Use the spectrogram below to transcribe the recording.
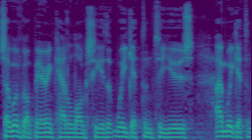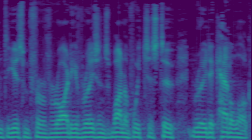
So we've got bearing catalogues here that we get them to use, and we get them to use them for a variety of reasons, one of which is to read a catalogue.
